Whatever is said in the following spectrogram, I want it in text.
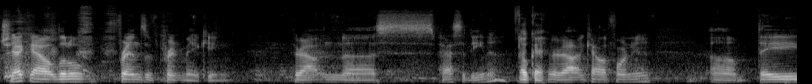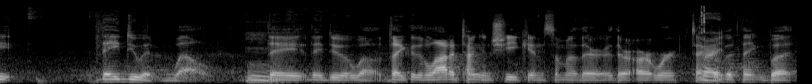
Check out Little Friends of Printmaking. They're out in uh, Pasadena. Okay. They're out in California. Um, they they do it well. Mm. They they do it well. Like there's a lot of tongue in cheek in some of their their artwork type Right. of a thing, but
